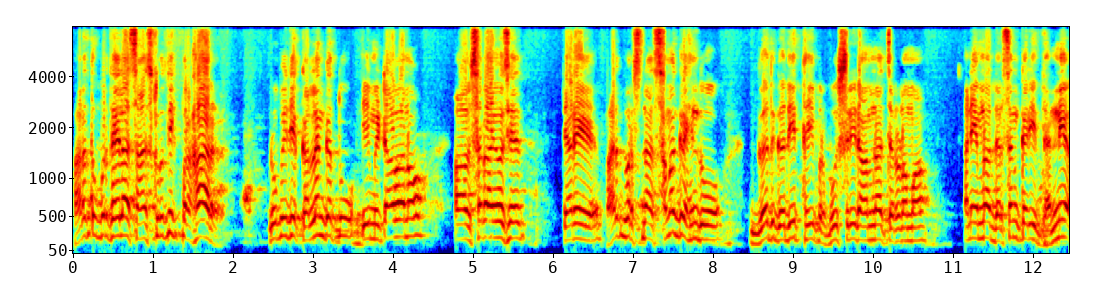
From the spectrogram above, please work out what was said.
ભારત ઉપર થયેલા સાંસ્કૃતિક પ્રહાર રૂપે જે કલંક હતું એ મિટાવવાનો આ અવસર આવ્યો છે. ત્યારે ભારત વર્ષના સમગ્ર હિન્દુઓ ગદગદિત થઈ પ્રભુ શ્રી રામના ચરણોમાં અને એમના દર્શન કરી ધન્ય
